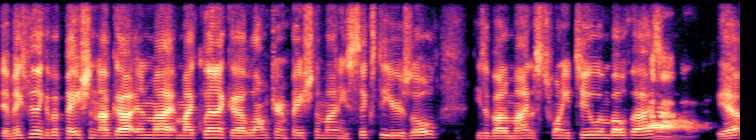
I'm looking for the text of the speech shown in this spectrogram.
It makes me think of a patient I've got in my my clinic, a long term patient of mine. He's 60 years old. He's about a minus 22 in both eyes. Wow. Yeah,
